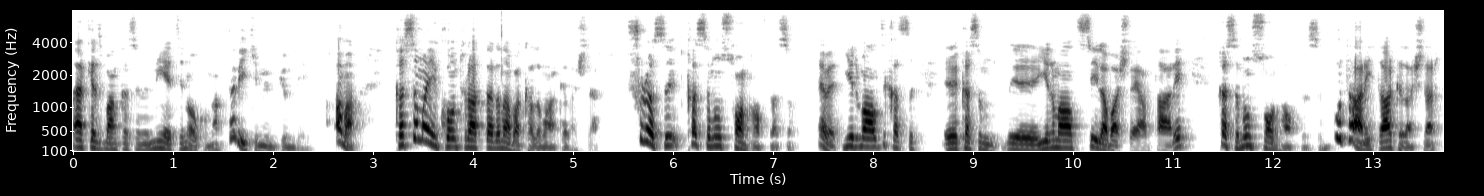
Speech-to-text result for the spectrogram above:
Merkez Bankası'nın niyetini okumak tabii ki mümkün değil. Ama Kasım ayı kontratlarına bakalım arkadaşlar. Şurası Kasım'ın son haftası. Evet 26 Kasım, e, Kasım e, 26'sı ile başlayan tarih Kasım'ın son haftası. Bu tarihte arkadaşlar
